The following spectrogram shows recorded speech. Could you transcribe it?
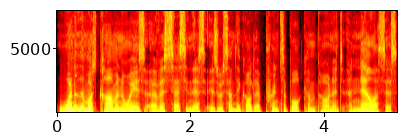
One of the most common ways of assessing this is with something called a principal component analysis.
